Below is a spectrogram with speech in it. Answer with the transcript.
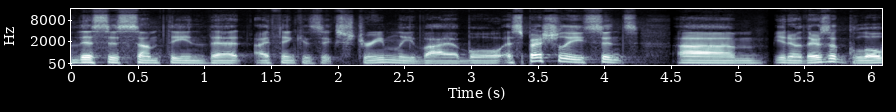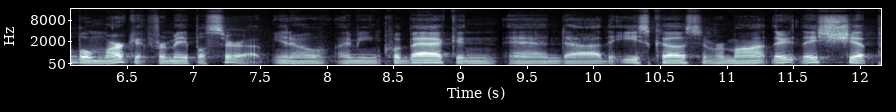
this is something that I think is extremely viable, especially since um, you know there's a global market for maple syrup. You know, I mean Quebec and and uh, the East Coast and Vermont they they ship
